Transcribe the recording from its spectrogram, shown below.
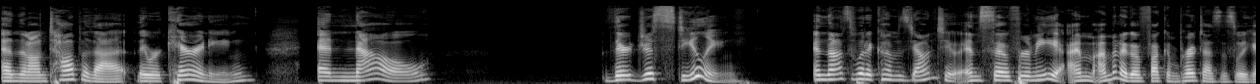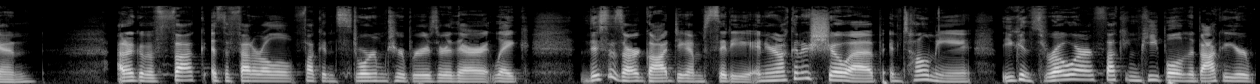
And then on top of that, they were Karening. And now they're just stealing. And that's what it comes down to. And so for me, I'm I'm gonna go fucking protest this weekend. I don't give a fuck if the federal fucking stormtroopers are there. Like, this is our goddamn city. And you're not gonna show up and tell me that you can throw our fucking people in the back of your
